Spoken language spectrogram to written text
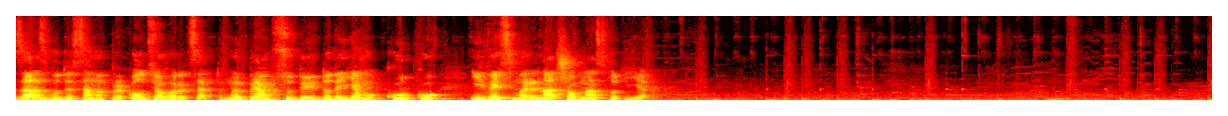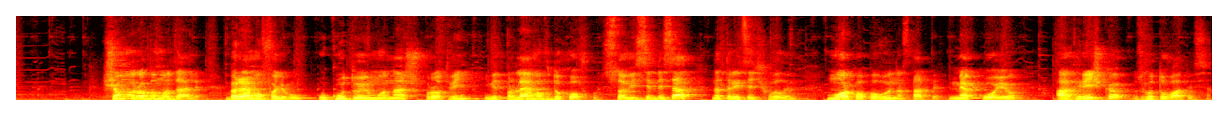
Зараз буде саме прикол цього рецепту. Ми прямо сюди додаємо курку і весь маринад, що в нас тут є. Що ми робимо далі? Беремо фольгу, укутуємо наш противінь і відправляємо в духовку 180 на 30 хвилин. Морква повинна стати м'якою, а гречка зготуватися.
